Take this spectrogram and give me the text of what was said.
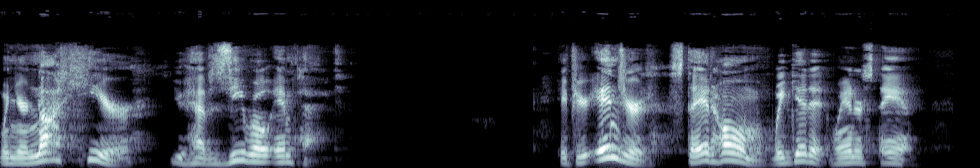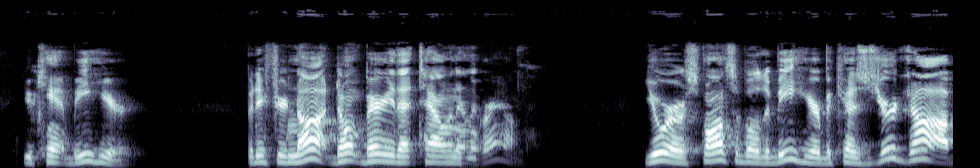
When you're not here, you have zero impact. If you're injured, stay at home. We get it. We understand. You can't be here. But if you're not, don't bury that talent in the ground. You are responsible to be here because your job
